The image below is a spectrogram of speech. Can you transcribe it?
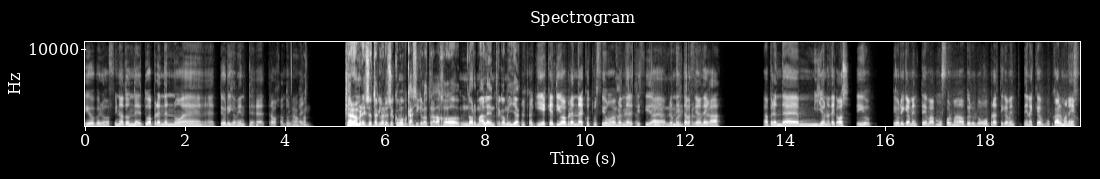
tío, pero al final donde tú aprendes no es teóricamente, es trabajando en la calle. Claro, hombre, eso está claro. Eso es como casi que los trabajos normales, entre comillas. Es que aquí es que, tío, aprendes construcción, aprendes electricidad, aprendes instalaciones de gas, aprendes millones de cosas, tío. Teóricamente vas muy formado, pero luego prácticamente tienes que buscar el manejo.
